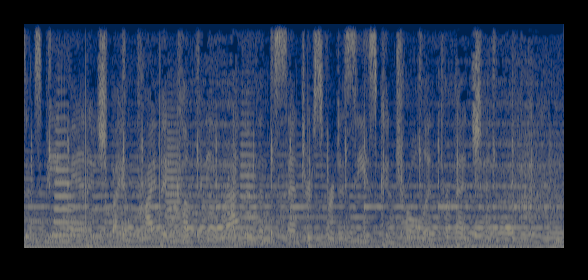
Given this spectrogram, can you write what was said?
because it's being managed by a private company rather than the Centers for Disease Control and Prevention.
